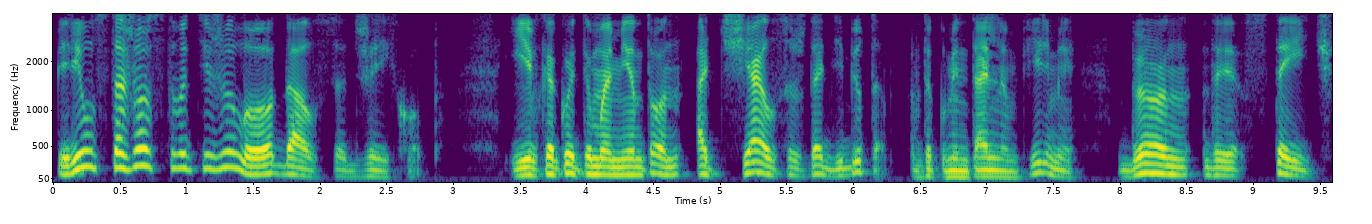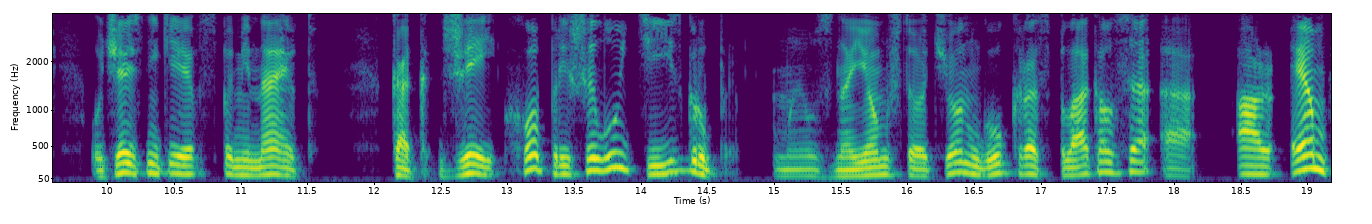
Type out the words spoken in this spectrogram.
Период стажерства тяжело дался Джей Хоп. И в какой-то момент он отчаялся ждать дебюта. В документальном фильме «Burn the Stage» участники вспоминают, как Джей Хоп решил уйти из группы. Мы узнаем, что Чон Гук расплакался, а RM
